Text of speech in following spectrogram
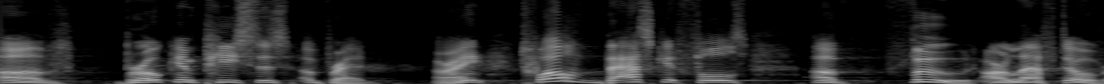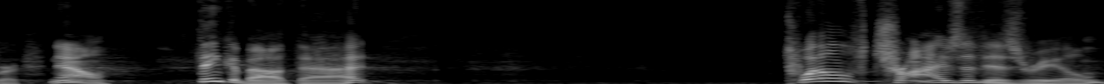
of broken pieces of bread. All right, 12 basketfuls of food are left over. Now, think about that. 12 tribes of Israel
